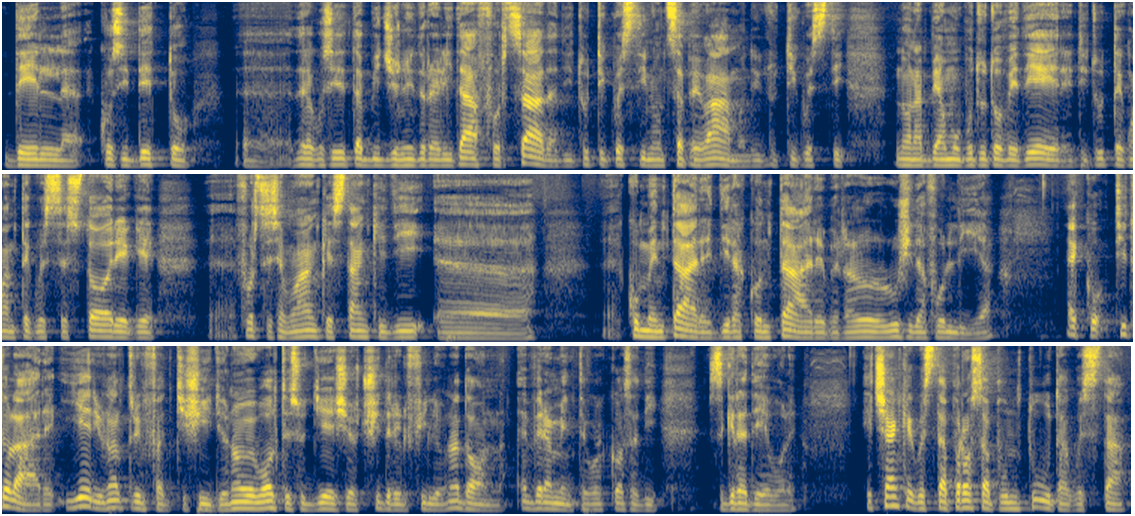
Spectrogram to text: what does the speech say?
del cosiddetto eh, della cosiddetta bigenitorialità forzata, di tutti questi non sapevamo, di tutti questi non abbiamo potuto vedere, di tutte quante queste storie che forse siamo anche stanchi di eh, eh commentare di raccontare per la loro lucida follia. Ecco, titolare, ieri un altro infanticidio, 9 volte su 10 a uccidere il figlio di una donna, è veramente qualcosa di sgradevole. E c'è anche questa prosa puntuta, questa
